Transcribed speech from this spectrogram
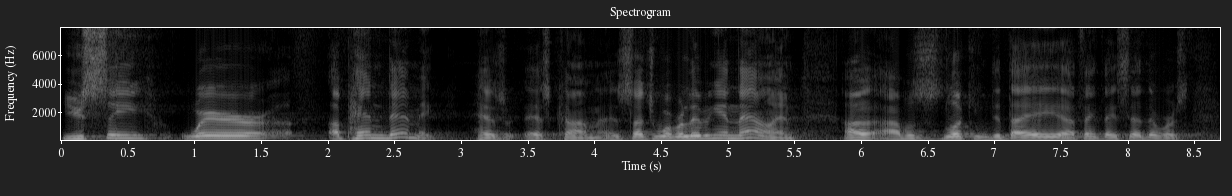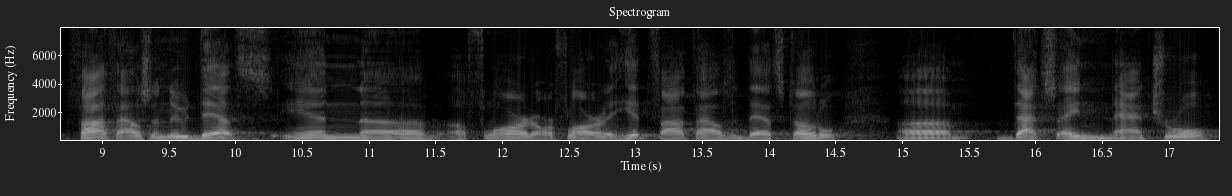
You see where a pandemic has, has come, as such what we're living in now. And I was looking today, I think they said there was 5,000 new deaths in uh, Florida, or Florida hit 5,000 deaths total. Um, that's a natural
